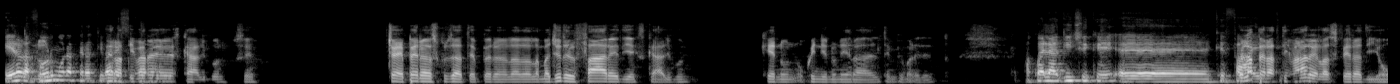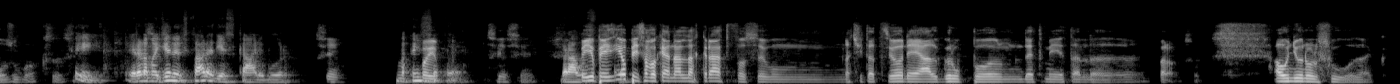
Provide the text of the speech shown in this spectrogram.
Era la formula per attivare, per attivare Excalibur? sì. Cioè, per, scusate, per la, la, magia del fare di Excalibur. Che non, quindi non era il Tempio Maledetto. Ma quella dici che, eh, che fa... Quella per attivare la sfera di Osuvox. Sì. sì, era la magia del fare di Excalibur. Sì. Ma pensa Poi, a te. Sì, sì. Bravo, io, io, pensavo che Annalacrat fosse un, una citazione al gruppo death metal, però insomma, a ognuno il suo. Ecco.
